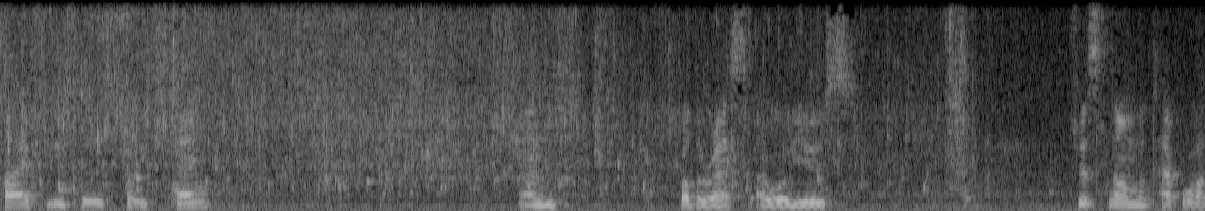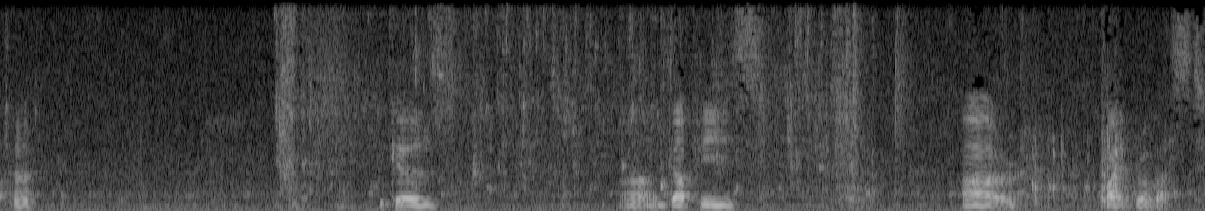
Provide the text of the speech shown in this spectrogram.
five liters for each tank and for the rest I will use just normal tap water because uh, guppies are quite robust.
